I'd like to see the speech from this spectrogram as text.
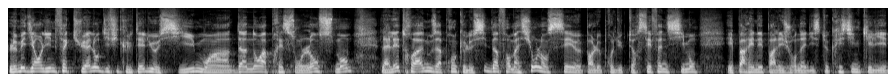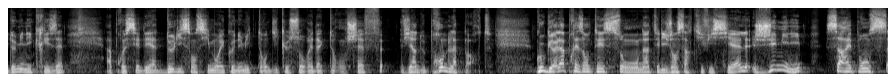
Le média en ligne factuel en difficulté lui aussi, moins d'un an après son lancement. La lettre A nous apprend que le site d'information lancé euh, par le producteur Stéphane Simon et parrainé par les journalistes Christine Kelly et Dominique Rizet a procédé à deux licenciements économiques tandis que son rédacteur en chef vient de prendre la porte. Google a présenté son intelligence artificielle Gemini, sa réponse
